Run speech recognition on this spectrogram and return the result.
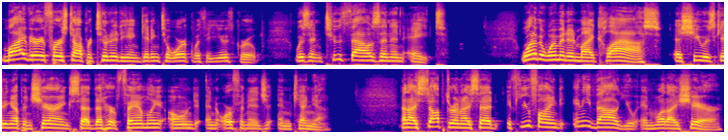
My very first opportunity in getting to work with a youth group was in 2008. One of the women in my class, as she was getting up and sharing, said that her family owned an orphanage in Kenya. And I stopped her and I said, if you find any value in what I share,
